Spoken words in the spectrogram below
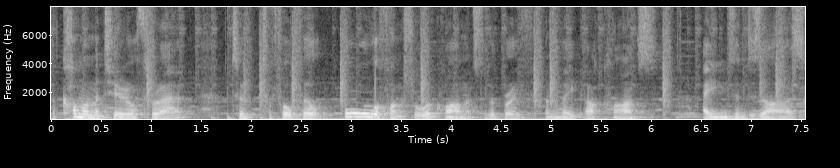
a common material throughout, to, to fulfill all the functional requirements of the brief and meet our clients' aims and desires.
